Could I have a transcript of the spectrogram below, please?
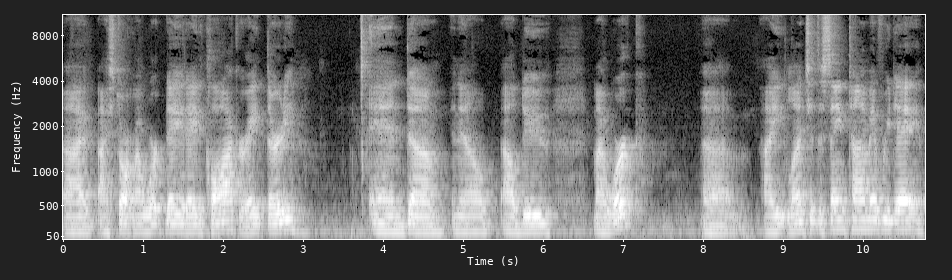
I, I start my work day at eight o'clock or eight thirty and um, and then I'll I'll do my work. Um, I eat lunch at the same time every day,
